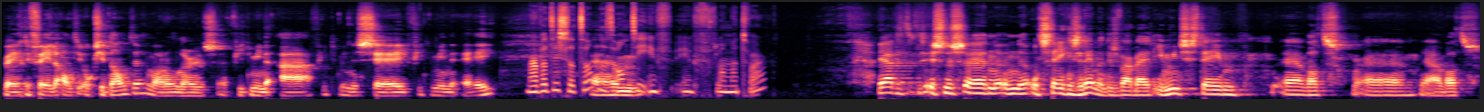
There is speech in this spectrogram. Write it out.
Vanwege de vele antioxidanten, waaronder dus vitamine A, vitamine C, vitamine E. Maar wat is dat dan, dat Ehm, anti-inflammatoire? Ja, dat is dus een, een ontstekingsremmen, dus waarbij het immuunsysteem eh, wat, eh, ja, wat,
